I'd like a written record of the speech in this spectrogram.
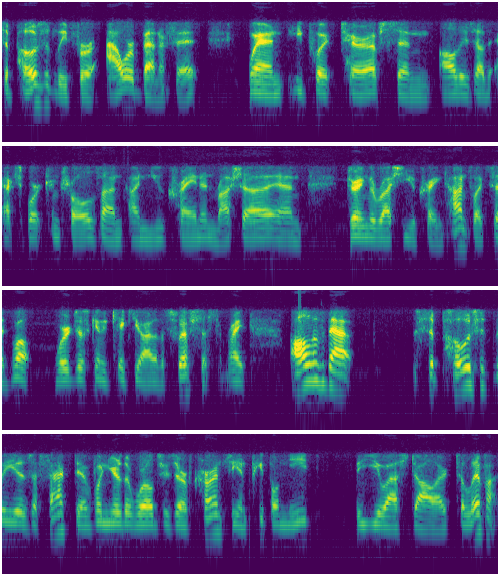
supposedly for our benefit when he put tariffs and all these other export controls on, on Ukraine and Russia and during the Russia-Ukraine conflict said, well, we're just going to kick you out of the SWIFT system, right? All of that supposedly is effective when you're the world's reserve currency and people need the U.S. dollar to live on.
